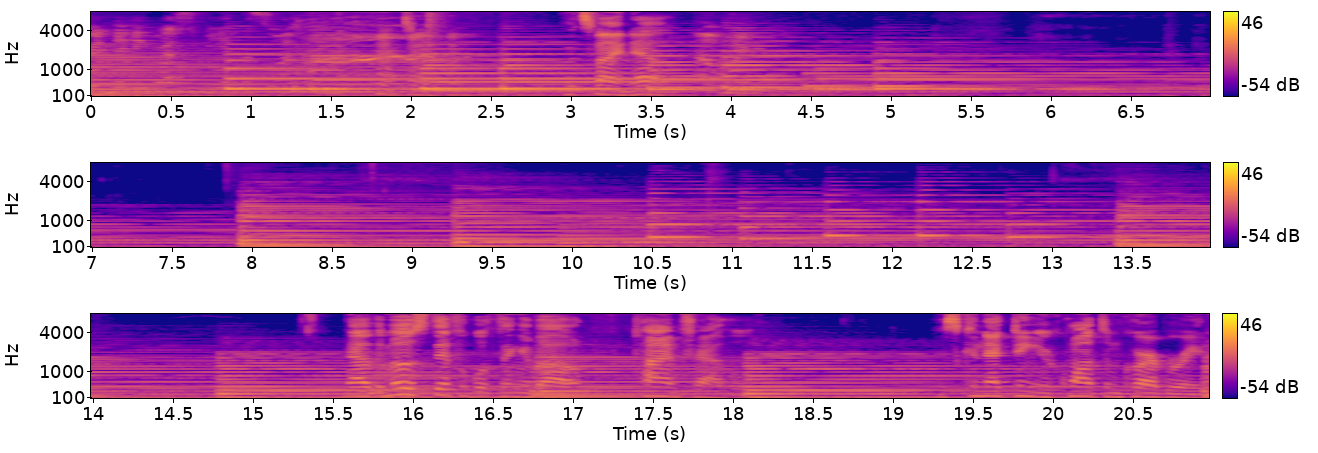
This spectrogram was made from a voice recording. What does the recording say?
a knitting recipe in this one? Let's find out. My god. Now, the most difficult thing about time travel is connecting your quantum carburetor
